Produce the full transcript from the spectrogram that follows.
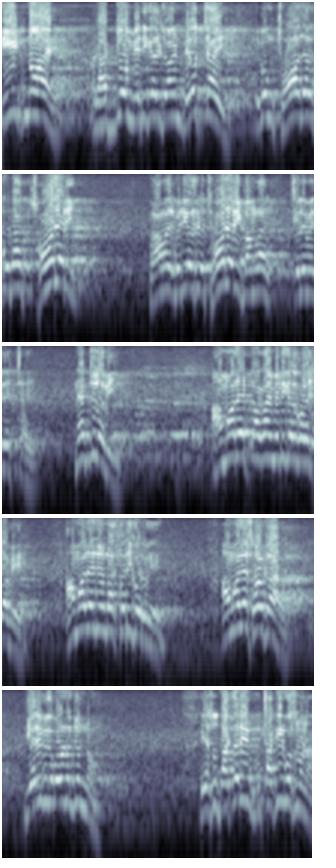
নিট নয়। রাজ্য মেডিকেল জয়েন্ট ফেরত চাই এবং ছ হাজার কোটা ছ হাজারই আমাদের মেডিকেল থেকে ছ হাজারই বাংলার ছেলে মেয়েদের চাই। ন্যায্য দাবি, আমাদের টাকায় মেডিকেল কলেজ হবে আমাদের জন্য ডাক্তারি করবে, আমাদের সরকার বিহারিবিকে পড়ানোর জন্য। এটা শুধু ডাক্তারি, চাকরির প্রশ্ন না,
